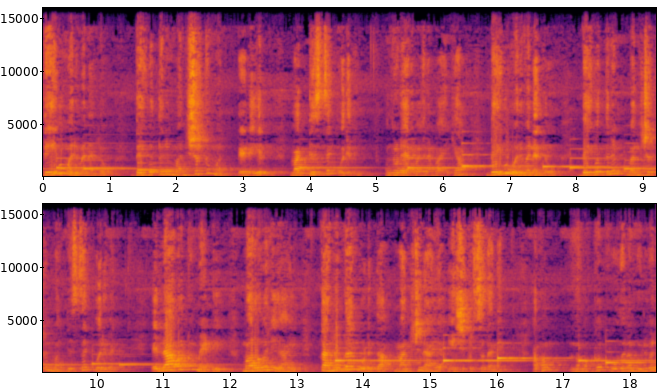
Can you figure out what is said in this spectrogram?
ദൈവം ഒരുവനല്ലോ. ദൈവത്തിനും മനുഷ്യർക്കും ഇടയിൽ മധ്യസ്ഥൻ ഒരുവൻ. ഒന്നുകൂടെ അനുവചനം വചനം വായിക്കാം. ദൈവം ഒരുവനല്ലോ. ദൈവത്തിനും മനുഷ്യർക്കും മധ്യസ്ഥൻ ഒരുവൻ. എല്ലാവർക്കും വേണ്ടി മറുപടിയായി തന്നെത്താൻ കൊടുത്ത മനുഷ്യനായ യേശുക്രിസ്തു തന്നെ. അപ്പം നമുക്ക് ഭൂതലം മുഴുവൻ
